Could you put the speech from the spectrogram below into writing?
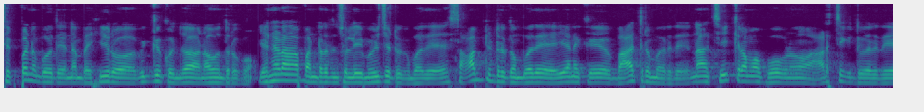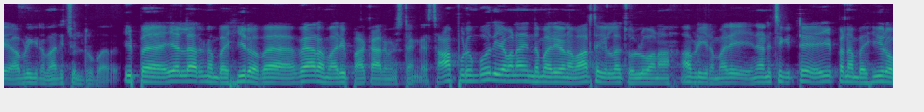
செக் பண்ணும்போது நம்ம ஹீரோ விக்கு கொஞ்சம் நவுந்துருக்கும். என்னடா பண்ணுறதுன்னு சொல்லி முழிச்சிட்டு இருக்கும்போது சாப்பிட்டுட்டு இருக்கும்போது எனக்கு பாத்ரூம் வருது. நான் சீக்கிரமாக போகணும் அடைச்சிக்கிட்டு வருது அப்படிங்கிற மாதிரி சொல்லிருப்பாரு. இப்போ எல்லாரும் நம்ம ஹீரோவை வேற மாதிரி பார்க்க ஆரம்பிச்சிட்டாங்க. சாப்பிடும்போது எவனா இந்த மாதிரியான வார்த்தைகள்லாம் சொல்லுவானா அப்படிங்கிற மாதிரி நினச்சிக்கிட்டு இப்போ நம்ம ஹீரோ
